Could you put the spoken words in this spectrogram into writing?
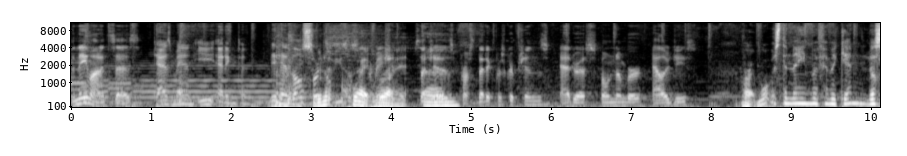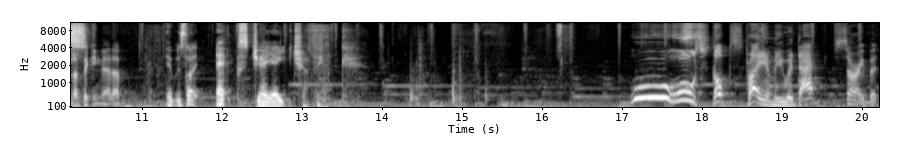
The name on it says Tasman E. Eddington. It has all so sorts not of useless quite information, right. such as Um, prosthetic prescriptions, address, phone number, allergies. Right, what was the name of him again? I'm not picking that up. It was like XJH, I think. Ooh, ooh, stop spraying me with that. Sorry, but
